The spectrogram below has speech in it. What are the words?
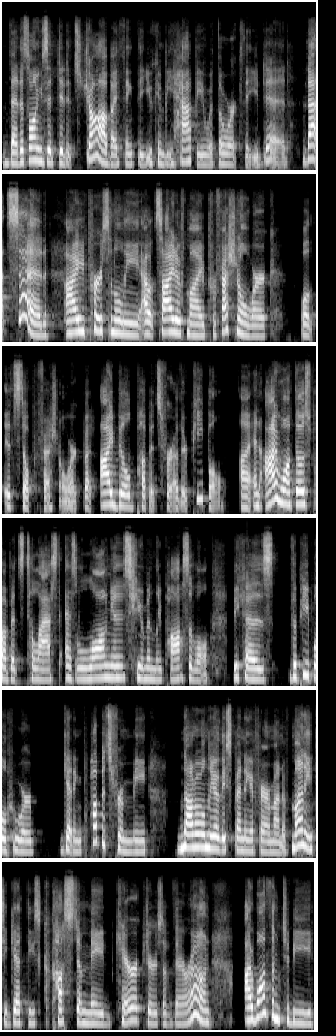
that as long as it did its job, I think that you can be happy with the work that you did. That said, I personally, outside of my professional work, well, it's still professional work, but I build puppets for other people. Uh, and I want those puppets to last as long as humanly possible because the people who are getting puppets from me, not only are they spending a fair amount of money to get these custom made characters of their own, I want them to be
